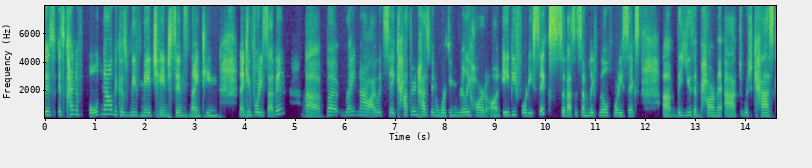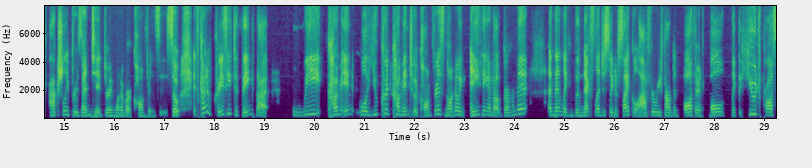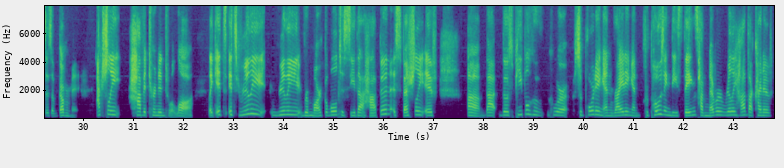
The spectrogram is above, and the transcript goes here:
is is kind of old now because we've made change since 19, 1947. Uh, wow. Uh, but right now, I would say Catherine has been working really hard on AB 46. So that's Assembly Bill 46, um, the Youth Empowerment Act, which CASC actually presented during one of our conferences. So it's kind of crazy to think that we come in well you could come into a conference not knowing anything about government and then like the next legislative cycle after we found an author and all like the huge process of government actually have it turned into a law. Like it's it's really really remarkable to see that happen especially if um, that those people who who are supporting and writing and proposing these things have never really had that kind of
